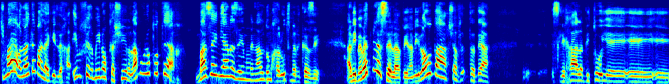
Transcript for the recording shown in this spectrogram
תשמע, אני לא יודע מה להגיד לך, אם פירמינו כשיר, למה הוא לא פותח? מה זה העניין הזה עם רנלדום חלוץ מרכזי? אני באמת מנסה להבין, אני לא בא עכשיו, אתה יודע, סליחה על הביטוי, אה, אה,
